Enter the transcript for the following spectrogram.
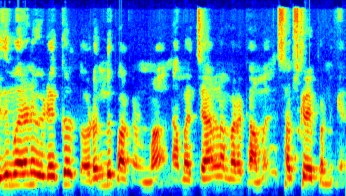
இது மாதிரியான வீடியோக்கள் தொடர்ந்து பார்க்கணுமா? நம்ம சேனலை மறக்காம சப்ஸ்கிரைப் பண்ணுங்க.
